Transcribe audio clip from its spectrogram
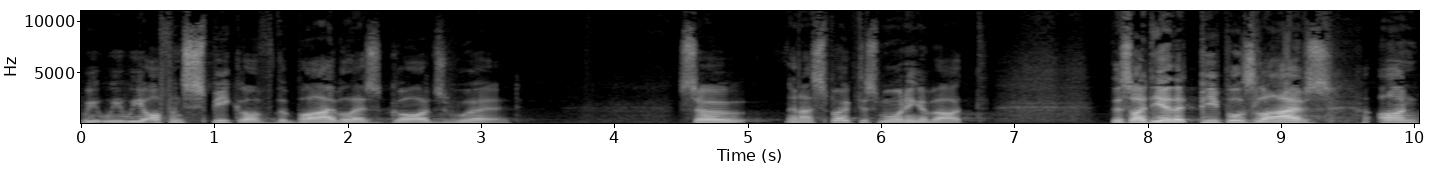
We, we, we often speak of the Bible as God's Word. So, and I spoke this morning about this idea that people's lives aren't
